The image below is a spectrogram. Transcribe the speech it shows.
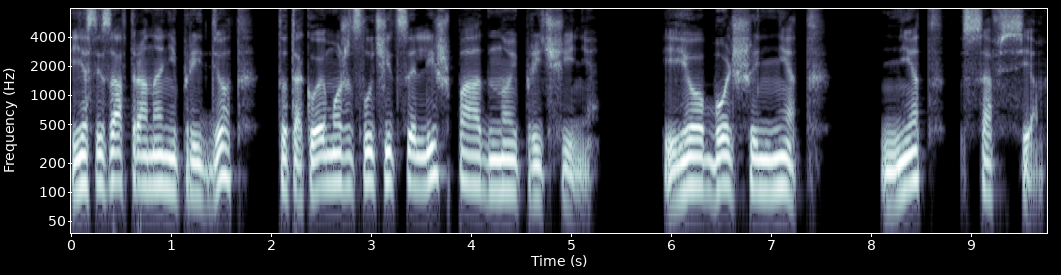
Если завтра она не придет, то такое может случиться лишь по одной причине. Ее больше нет. Нет совсем.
